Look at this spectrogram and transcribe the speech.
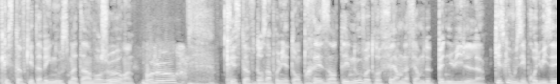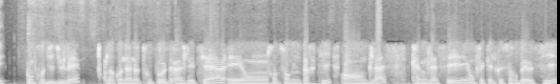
Christophe qui est avec nous ce matin. Bonjour. Bonjour. Christophe, dans un premier temps, présentez-nous votre ferme, la ferme de Penhuile. Qu'est-ce que vous y produisez On produit du lait. Donc on a notre troupeau de vaches laitières et on transforme une partie en glace, crème glacée, on fait quelques sorbets aussi.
